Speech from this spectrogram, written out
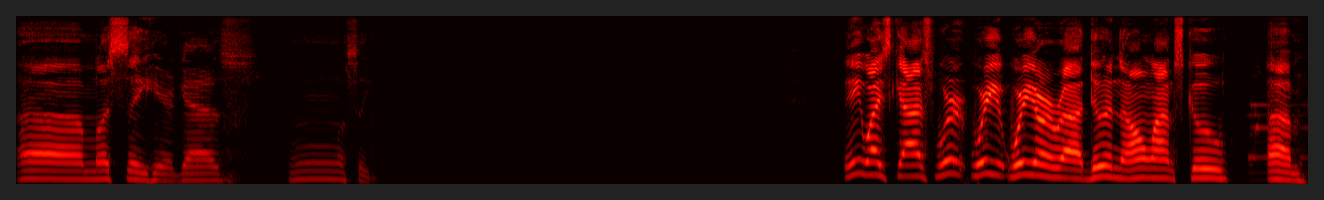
Um, let's see here, guys. Mm, let's see. Anyways, guys, we're we we are uh, doing the online school, um,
